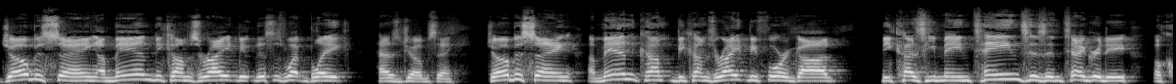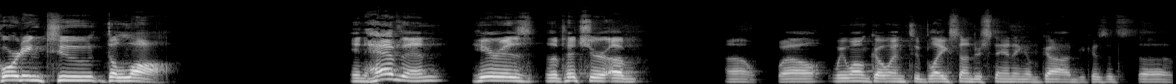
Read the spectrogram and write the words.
Job is saying a man becomes right. This is what Blake has Job saying. Job is saying a man come, becomes right before God because he maintains his integrity according to the law. In heaven, here is the picture of, oh, well, we won't go into Blake's understanding of God because it's uh,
